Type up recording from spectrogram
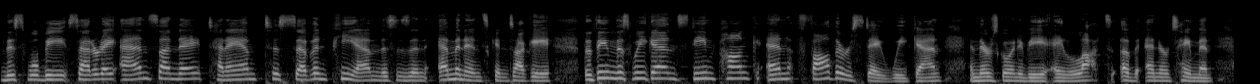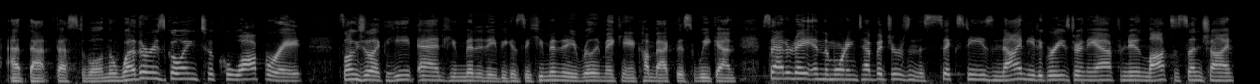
This will be Saturday and Sunday, 10 a.m. to 7 p.m. This is in Eminence, Kentucky. The theme this weekend, steampunk and Father's Day weekend. And there's going to be a lot of entertainment at that festival. And the weather is going to cooperate as long as you like the heat and humidity because the humidity really making a comeback this weekend. Saturday in the morning temperatures in the 60s, 90 degrees during the afternoon, lots of sunshine.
